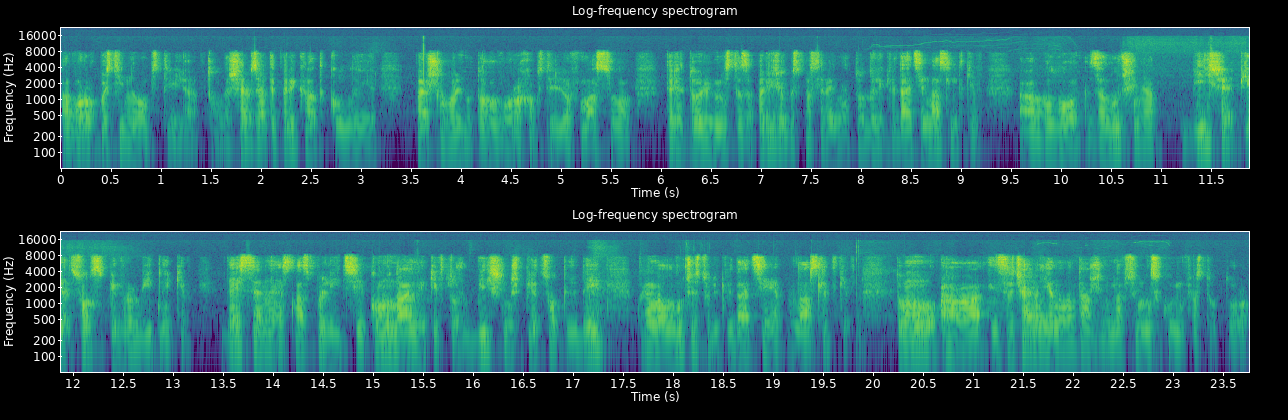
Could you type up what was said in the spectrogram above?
ворог постійно обстрілює. Лише взяти приклад, коли 1 лютого ворог обстрілював масово територію міста Запоріжжя безпосередньо, то до ліквідації наслідків було залучено більше 500 співробітників ДСНС, Нацполіції, комунальників, тож більш ніж 500 людей приймали участь у ліквідації наслідків. Тому звичайно є навантаження на всю міську інфраструктуру.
